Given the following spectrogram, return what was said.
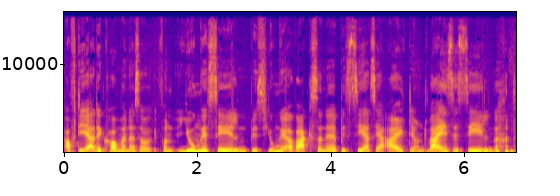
auf die Erde kommen. Also von junge Seelen bis junge Erwachsene bis sehr, sehr alte und weise Seelen. Und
